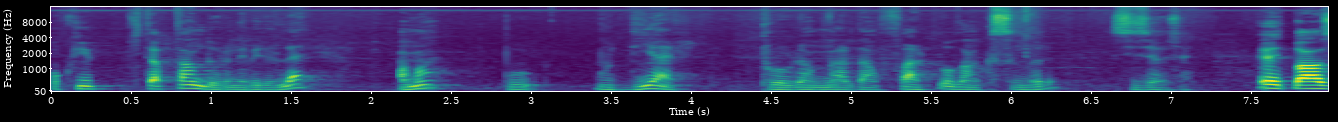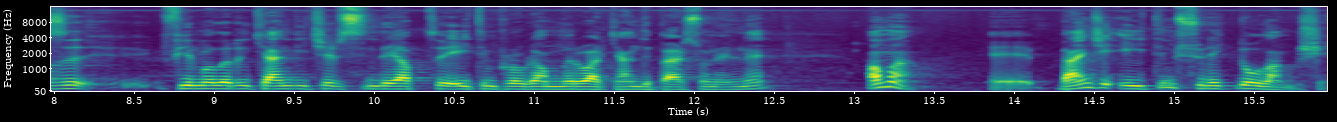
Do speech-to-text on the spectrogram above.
okuyup kitaptan da öğrenebilirler. Ama bu, bu diğer programlardan farklı olan kısımları size özel. Evet bazı firmaların kendi içerisinde yaptığı eğitim programları var kendi personeline. Ama e, bence eğitim sürekli olan bir şey.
